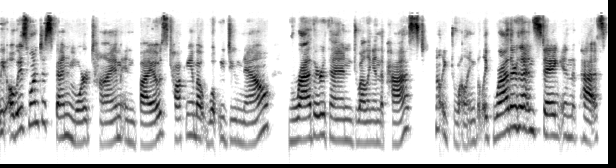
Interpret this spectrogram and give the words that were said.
We always want to spend more time in bios talking about what we do now rather than dwelling in the past. Not like dwelling but like rather than staying in the past.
